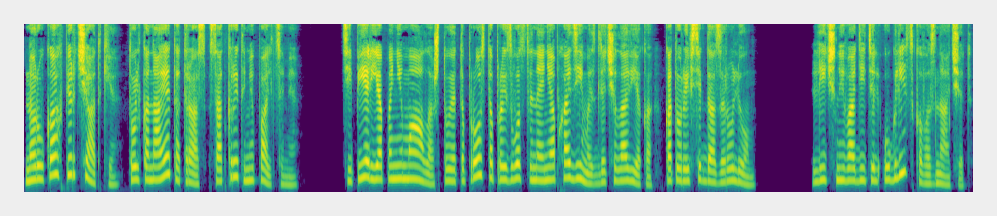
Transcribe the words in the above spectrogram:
на руках перчатки, только на этот раз с открытыми пальцами. Теперь я понимала, что это просто производственная необходимость для человека, который всегда за рулем. Личный водитель Углицкого, значит?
